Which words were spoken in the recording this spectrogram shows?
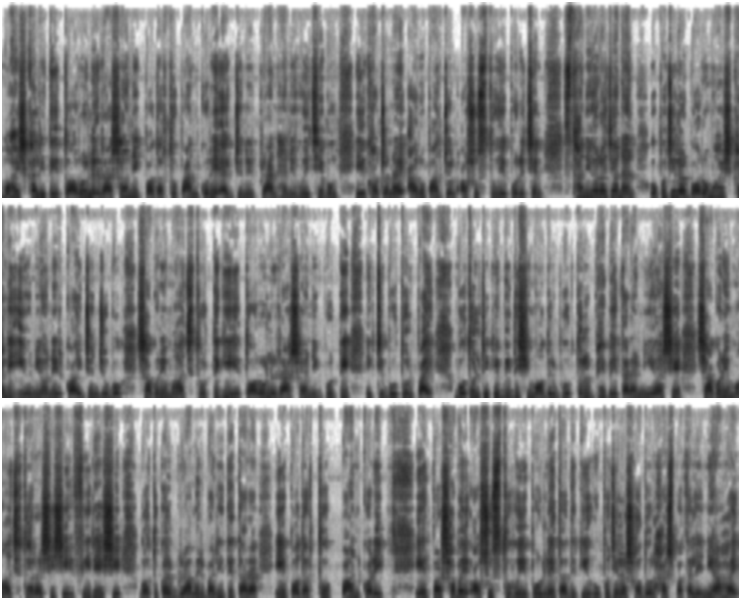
মহেশখালীতে তরল রাসায়নিক পদার্থ পান করে একজনের প্রাণহানি হয়েছে এবং এই ঘটনায় আরও পাঁচজন অসুস্থ হয়ে পড়েছেন। স্থানীয়রা জানান, উপজেলার বড় মহেশখালী ইউনিয়নের কয়েকজন যুবক সাগরে মাছ ধরতে গিয়ে তরল রাসায়নিক ভর্তি একটি বোতল পায়। বোতলটিকে বিদেশি মদের বোতল ভেবে তারা নিয়ে আসে, সাগরে মাছ ধরা শেষে ফিরে এসে গতকাল গ্রামের বাড়িতে তারা এ পদার্থ পান করে। এরপর সবাই অসুস্থ হয়ে পড়লে তাদেরকে উপজেলা সদর হাসপাতালে নেওয়া হয়।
